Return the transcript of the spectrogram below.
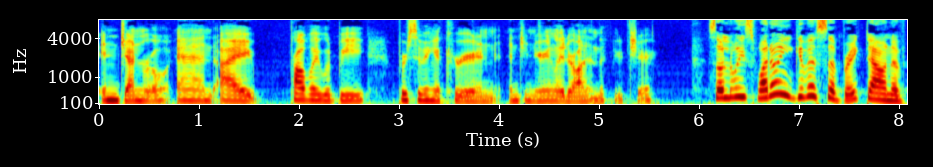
in general, and I probably would be pursuing a career in engineering later on in the future. So, Luis, why don't you give us a breakdown of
